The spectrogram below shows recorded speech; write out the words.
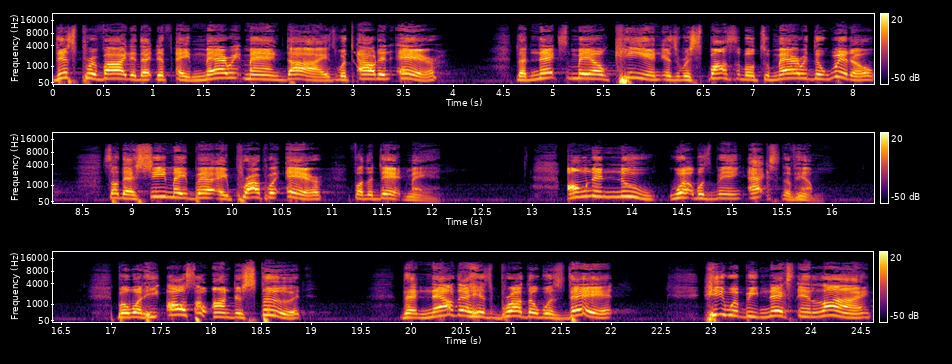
This provided that if a married man dies without an heir, the next male kin is responsible to marry the widow so that she may bear a proper heir for the dead man. Onan knew what was being asked of him. But what he also understood that now that his brother was dead, he would be next in line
